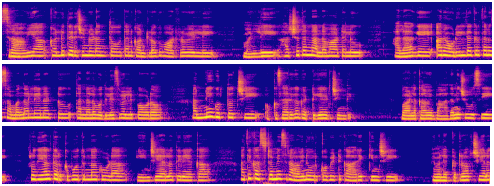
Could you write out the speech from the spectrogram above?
శ్రావ్య కళ్ళు తెరిచుండడంతో తన కంట్లోకి వాటర్ వెళ్ళి మళ్ళీ హర్ష తన అన్న మాటలు అలాగే ఆ రౌడీల దగ్గర తన సంబంధం లేనట్టు తనలా వదిలేసి వెళ్ళిపోవడం అన్నీ గుర్తొచ్చి ఒక్కసారిగా గట్టిగా ఏడ్చింది. వాళ్ళకి ఆమె బాధను చూసి హృదయాలు తరుక్కుపోతున్నా కూడా ఏం చేయాలో తెలియక అతి కష్టమే శ్రావిని ఊరుకోబెట్టి కారెక్కించి మిమ్మల్ని ఎక్కడ డ్రాప్ చేయాలో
